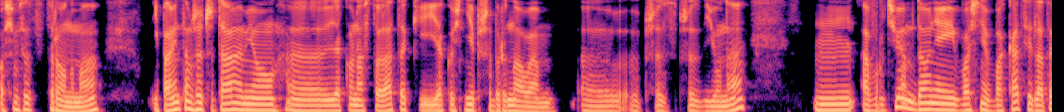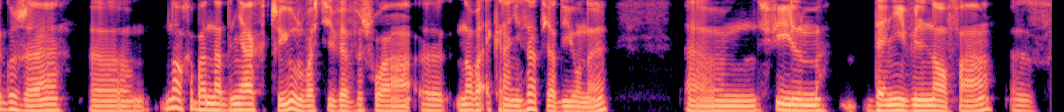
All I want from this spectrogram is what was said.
800 stron ma. I pamiętam, że czytałem ją jako nastolatek i jakoś nie przebrnąłem przez, przez Dune. Mm, a wróciłem do niej właśnie w wakacje, dlatego że no chyba na dniach, czy już właściwie wyszła e, nowa ekranizacja Duny. Film Denis Villeneuve'a z,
